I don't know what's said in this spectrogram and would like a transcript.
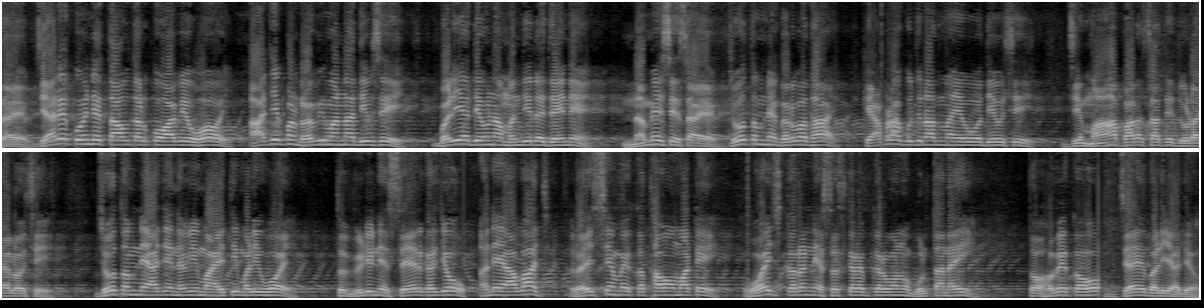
સાહેબ. જ્યારે કોઈને તાવ તડકો આવ્યો હોય, આજે પણ રવિવારના દિવસે બળિયાદેવના મંદિરે જઈને નમે છે, સાહેબ. જો તમને ગર્વ થાય કે આપણા ગુજરાતમાં એવો દેવ છે જે મહાભારત સાથે જોડાયેલો છે, જો તમને આજે નવી માહિતી મળી હોય, તો વિડીયોને શેર કરજો અને આવા જ રહસ્યમય કથાઓ માટે વોઇસ કરણને સબસ્ક્રાઇબ કરવાનું ભૂલતા નહીં. તો હવે કહો, જય બળિયાદેવ.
